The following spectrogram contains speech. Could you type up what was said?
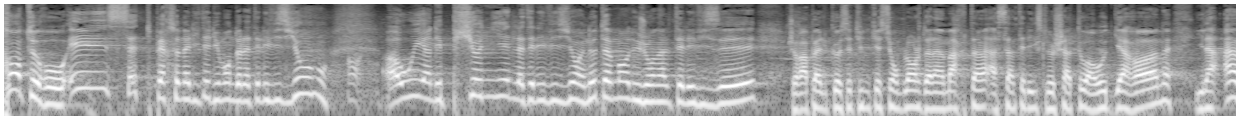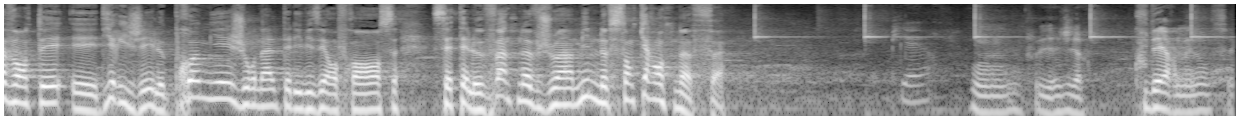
30 euros. Et cette personnalité du monde de la télévision, ah oui, un des pionniers de la télévision et notamment du journal télévisé. Je rappelle que c'est une question blanche d'Alain Martin à Saint-Élix-le-Château en Haute-Garonne. Il a inventé et dirigé le premier journal télévisé en France. C'était le 29 juin 1949. Pierre. Hum, je voulais dire coup d'air, mais non, c'est.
